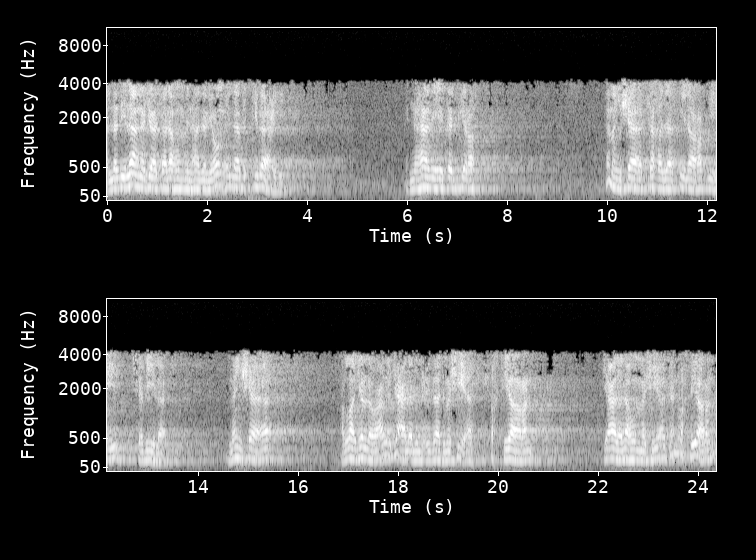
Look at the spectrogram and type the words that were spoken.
الذي لا نجاة لهم من هذا اليوم إلا باتباعه. إن هذه تذكرة فمن شاء اتخذ إلى ربه سبيلا. من شاء الله جل وعلا جعل للعباد مشيئة اختيارا. جعل لهم مشيئة واختيارا.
